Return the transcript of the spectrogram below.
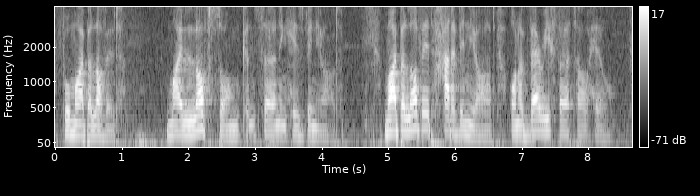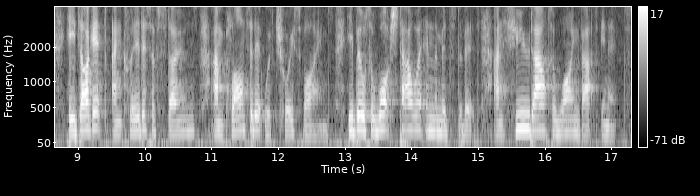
for my beloved my love song concerning his vineyard. My beloved had a vineyard on a very fertile hill. He dug it and cleared it of stones and planted it with choice vines. He built a watchtower in the midst of it and hewed out a wine vat in it.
